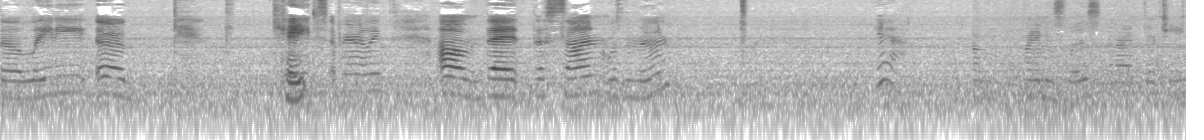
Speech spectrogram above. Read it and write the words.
the lady, uh, Kate? Kate, apparently, um, that the sun was the moon. Yeah. Um, my name is Liz, and I am 13,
